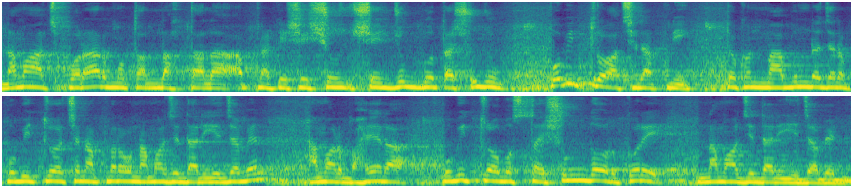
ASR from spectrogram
নামাজ পড়ার মতো আল্লাহ তালা আপনাকে সেই সেই যোগ্যতা, সুযোগ পবিত্র আছেন আপনি। তখন মা বোনরা যারা পবিত্র আছেন, আপনারাও নামাজে দাঁড়িয়ে যাবেন। আমার ভাইয়েরা পবিত্র অবস্থায় সুন্দর করে নামাজে দাঁড়িয়ে যাবেন।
